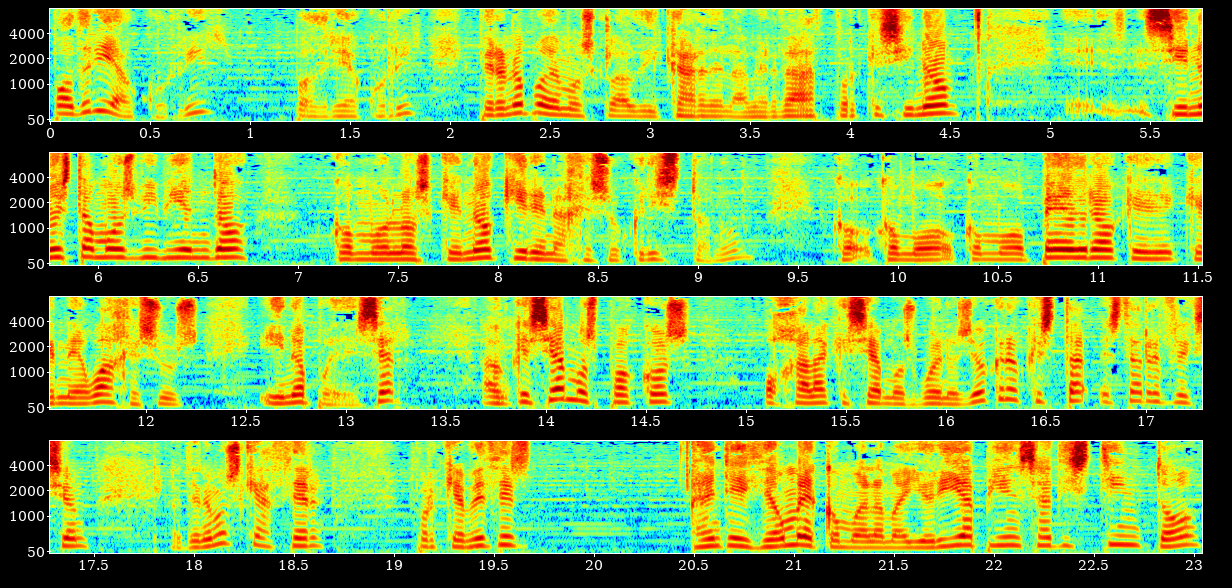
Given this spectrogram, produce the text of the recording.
Podría ocurrir, podría ocurrir, pero no podemos claudicar de la verdad, porque si no, eh, si no estamos viviendo como los que no quieren a Jesucristo, ¿no? como, como Pedro que, que negó a Jesús, y no puede ser. Aunque seamos pocos, ojalá que seamos buenos. Yo creo que esta, esta reflexión la tenemos que hacer porque a veces la gente dice, hombre, como la mayoría piensa distinto,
